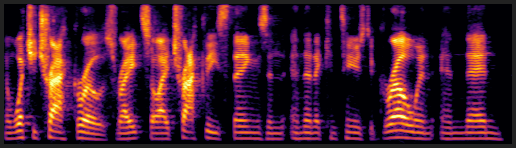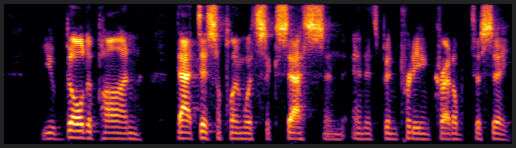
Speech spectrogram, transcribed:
and what you track grows, right? So I track these things and, and then it continues to grow and and then you build upon that discipline with success and and it's been pretty incredible to see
